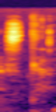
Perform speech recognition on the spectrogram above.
ました。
